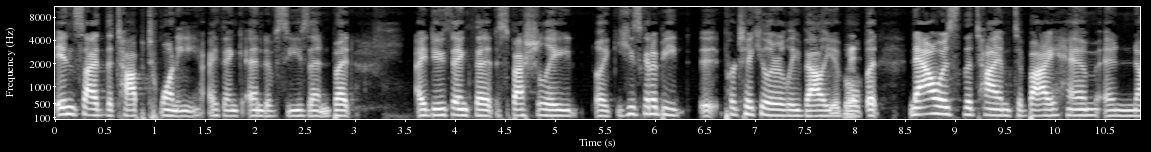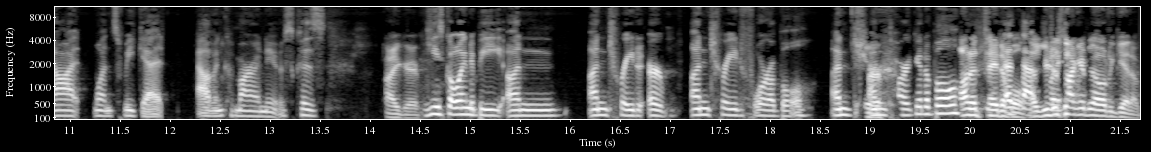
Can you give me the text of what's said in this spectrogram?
inside the top 20, I think, end of season. But I do think that especially like he's going to be uh, particularly valuable. But now is the time to buy him and not once we get Alvin Kamara news because I agree. He's going to be un untrade or untrade forable un- sure. untargetable, unattainable. You're just not going to be able to get him,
